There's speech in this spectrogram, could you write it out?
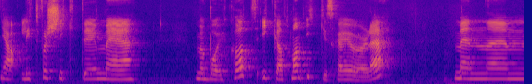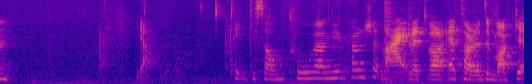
ja, litt forsiktig med, med boikott. Ikke at man ikke skal gjøre det, men um, ja Tenke seg om to ganger, kanskje? Nei, vet du hva, jeg tar det tilbake.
